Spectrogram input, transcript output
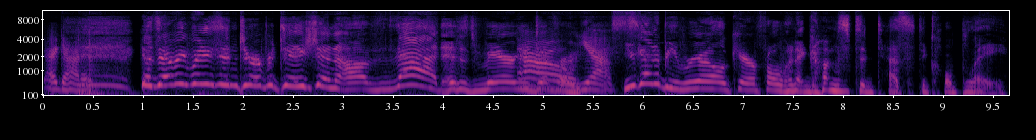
I got it. Because everybody's interpretation of that is very Oh, different. yes. You got to be real careful when it comes to testicle play.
